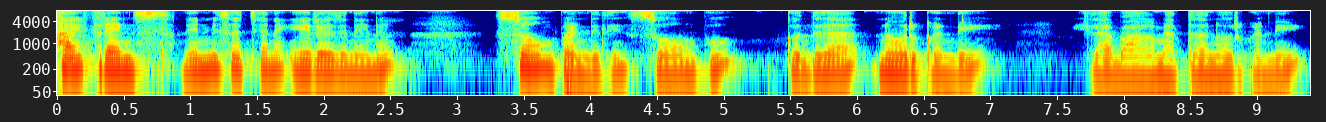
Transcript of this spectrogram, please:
హాయ్ ఫ్రెండ్స్ నేను మీ సత్యాన్ని ఈరోజు నేను సోంపు అండి ఇది. సోంపు కొద్దిగా నూరుకోండి. ఇలా బాగా మెత్తగా నూరుకోండి.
